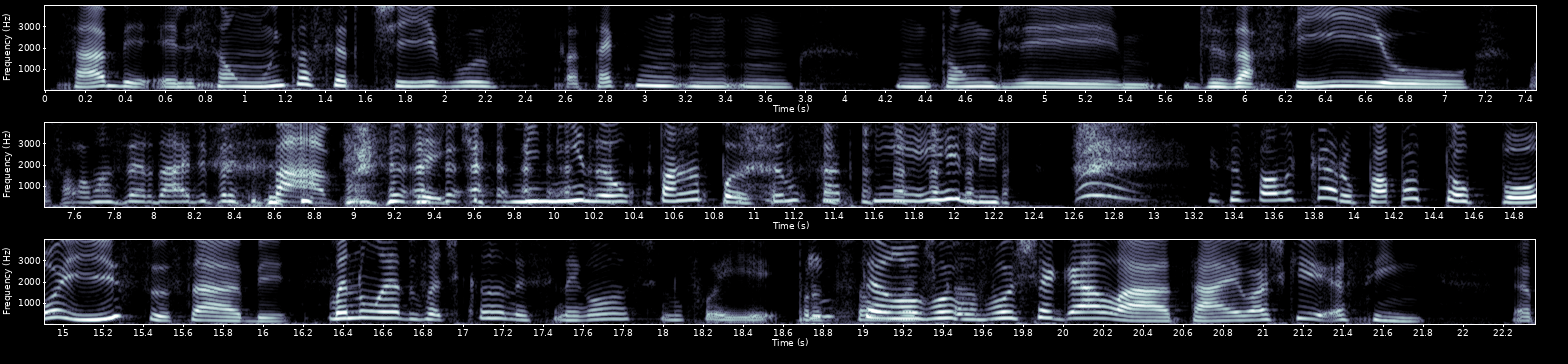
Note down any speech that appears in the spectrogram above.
sabe? Eles são muito assertivos, até com um, um, um tom de desafio. Vou falar umas verdades para esse Papa. é, tipo, menino, é o Papa, você não sabe quem é ele. E você fala, cara, o Papa topou isso, sabe? Mas não é do Vaticano esse negócio? Não foi produção então, do Então, eu vou, vou, chegar lá, tá? Eu acho que, assim, é,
